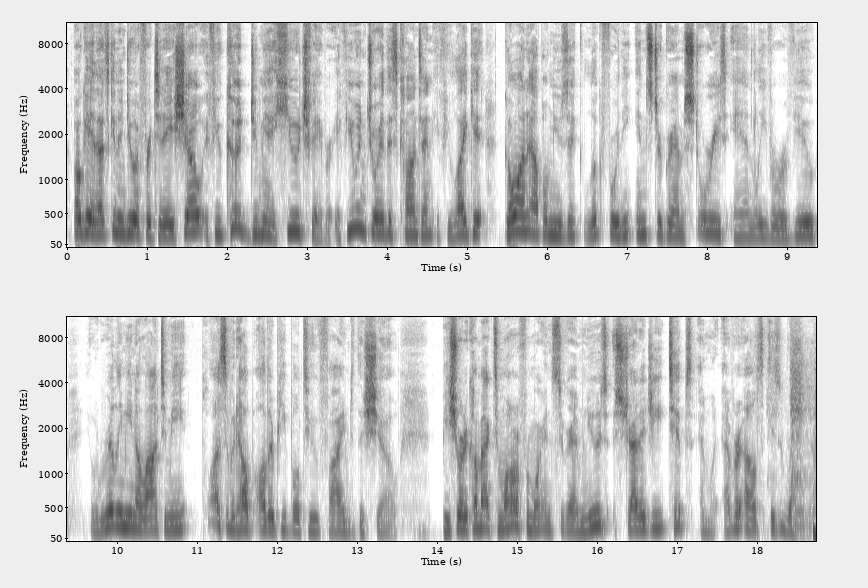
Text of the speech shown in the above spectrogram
Okay, that's going to do it for today's show. If you could, do me a huge favor. If you enjoy this content, if you like it, go on Apple Music, look for the Instagram stories, and leave a review. It would really mean a lot to me. Plus, it would help other people to find the show. Be sure to come back tomorrow for more Instagram news, strategy, tips, and whatever else is relevant.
